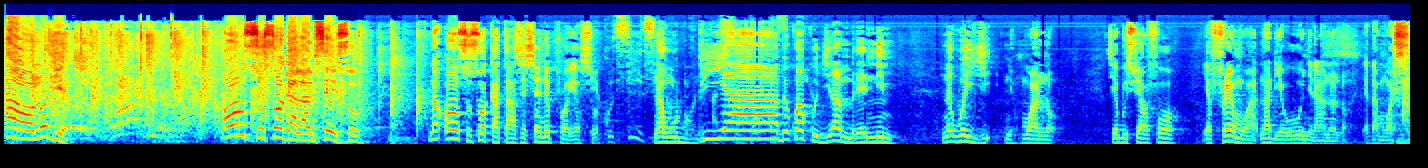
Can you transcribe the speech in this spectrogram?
A ɔno deɛ ɔnsosɔ galamsey so na ɔnsosɔ kata ahyehyɛ ne porɔyɛ so na obiara bɛkɔ akɔgyina mmara anim na wayi ne ho ano nti abusuafoɔ yɛfrɛ mo a na deɛ wɔwɔ nyinaa no no yɛda mo ase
